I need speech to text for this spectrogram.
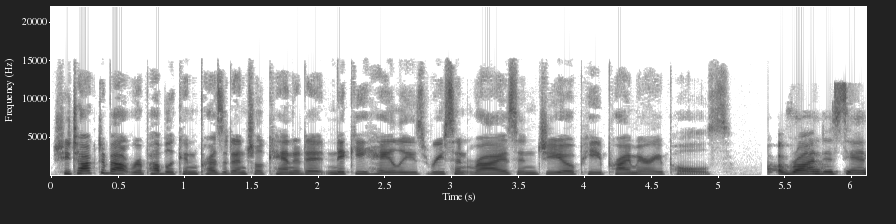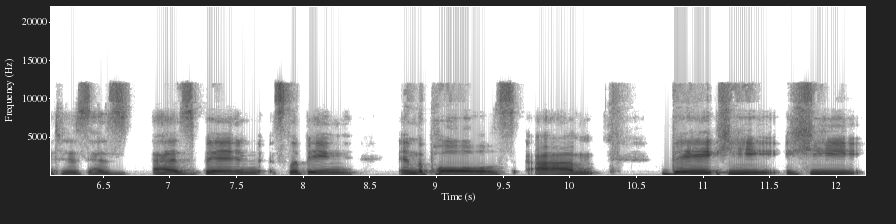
She talked about Republican presidential candidate Nikki Haley's recent rise in GOP primary polls. Ron DeSantis has has been slipping in the polls. Um, they he he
